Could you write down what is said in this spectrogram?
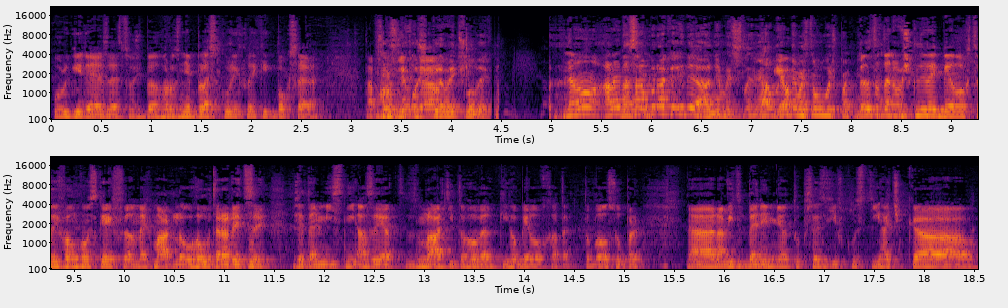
Urgideze, což byl hrozně blesku rychlý kickboxer. Ta hrozně ošklivý člověk. No, ale... Na záporáka ideálně myslím. Já jo? nemyslím vůbec špatně. Byl to ten ošklivý běloch, což v hongkongských filmech má dlouhou tradici, že ten místní Aziat zmlátí toho velkého bělocha, tak to bylo super. A navíc Benny měl tu přezdívku stíhačka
